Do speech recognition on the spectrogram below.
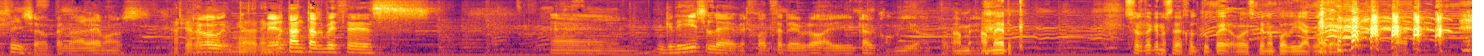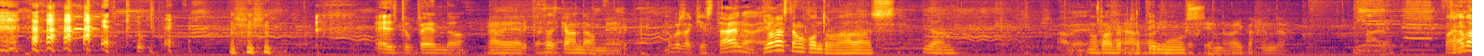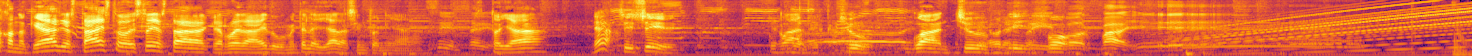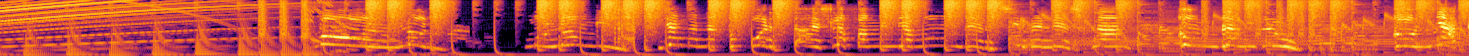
Sí, se lo perdonaremos. Ver tantas veces eh, gris le dejó el cerebro ahí calcomido. A, a Merck. Suerte que no se dejó el tupé, o es que no podía, claro. El tupendo. A ver, cosas que han dado Merck. Ah, pues aquí están. Espera, Yo las tengo controladas. Ya. A ver. Nos las Voy repartimos. cogiendo, voy cogiendo. Bueno, pues cuando quieras ya está. Esto, esto ya está que rueda, Edu. Métele ya la sintonía. Sí, en serio. Esto ya. Ya. Sí, sí. One, two, one, two, three, Three, four. four, five. Es la familia Munger, sírveles flan con Blanc Blue, coñac,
